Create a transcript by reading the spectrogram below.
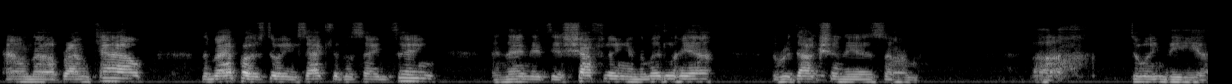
how now brown cow. The mapper is doing exactly the same thing. And then it is shuffling in the middle here. The reduction is um, uh, doing the uh,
